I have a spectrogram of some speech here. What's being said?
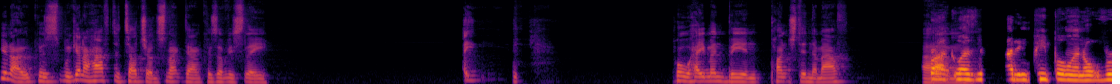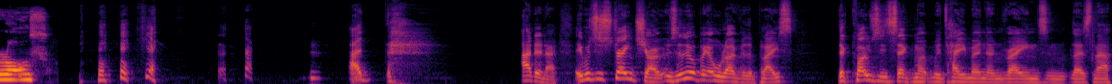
You know, because we're gonna have to touch on SmackDown because obviously, I, Paul Heyman being punched in the mouth. Brock Um, Lesnar fighting people in overalls. yeah. I I don't know. It was a strange show. It was a little bit all over the place. The closing segment with Heyman and Reigns and Lesnar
